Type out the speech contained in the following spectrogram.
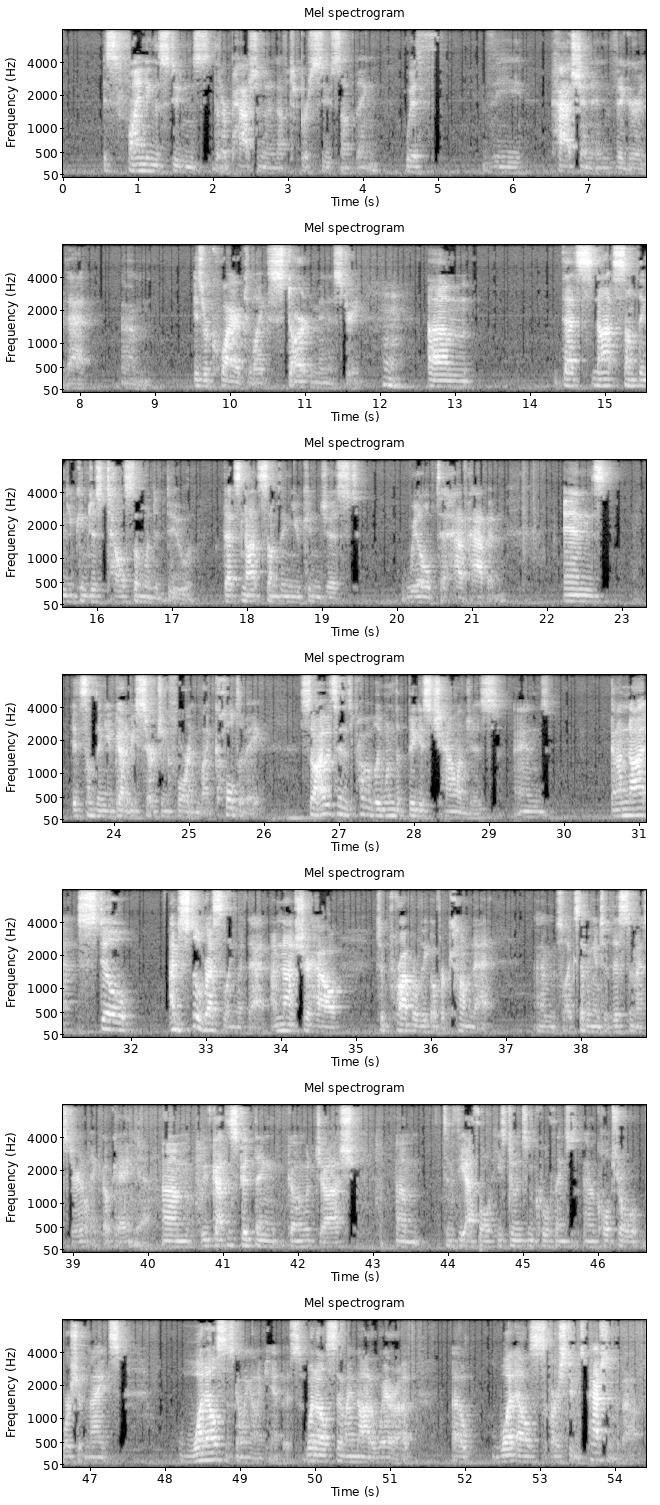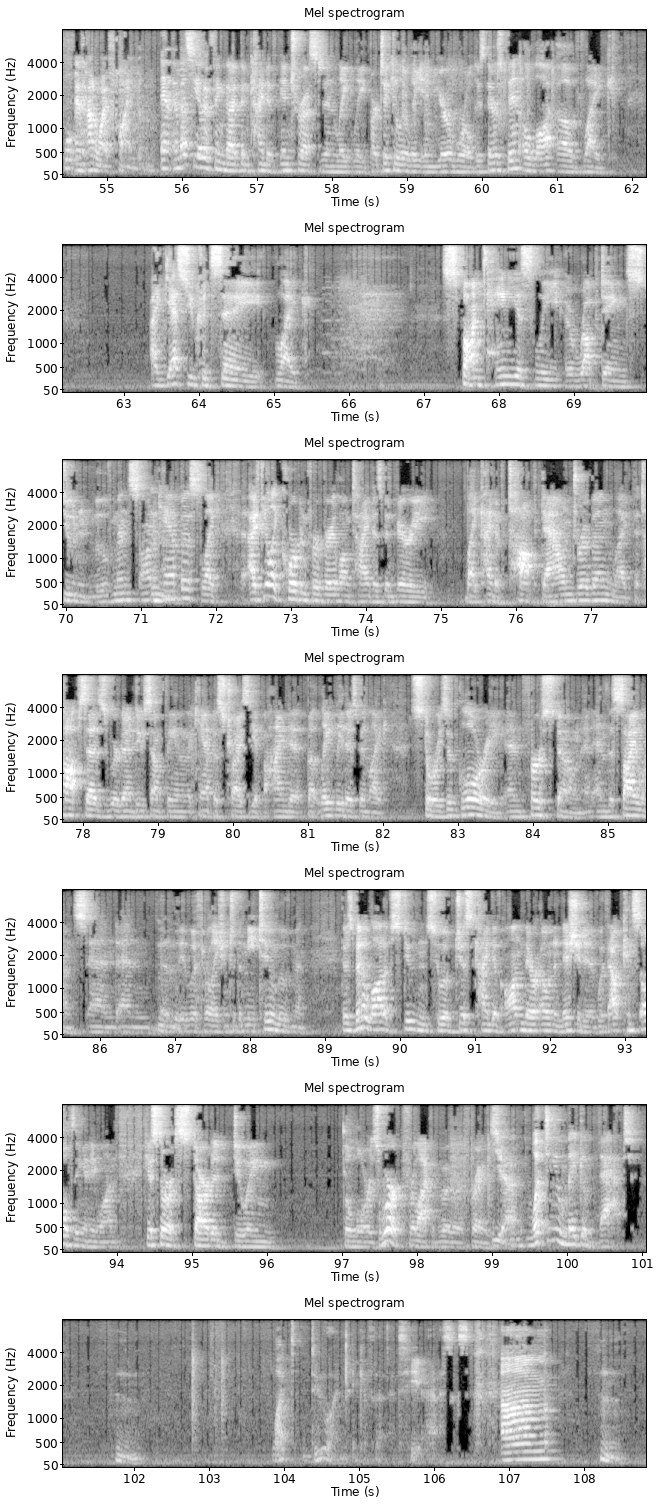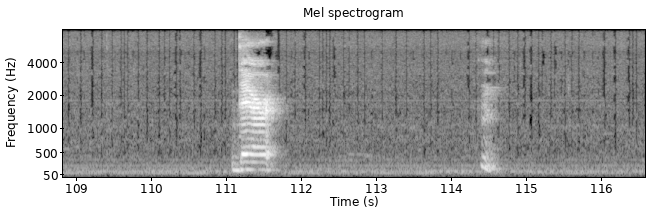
is finding the students that are passionate enough to pursue something with the passion and vigor that um, is required to like start a ministry. Hmm. Um, that's not something you can just tell someone to do. That's not something you can just will to have happen. And it's something you've got to be searching for and like cultivate. So I would say that's probably one of the biggest challenges, and and I'm not still I'm still wrestling with that. I'm not sure how to properly overcome that. Um, so like stepping into this semester, like okay, Yeah. um, we've got this good thing going with Josh, um, Timothy Ethel. He's doing some cool things, uh, cultural worship nights. What else is going on on campus? What else am I not aware of? Uh, what else are students passionate about? Well- and how do I find them? And, and that's the other thing that I've been kind of interested in lately, particularly in your world, is there's been a lot of like, I guess you could say, like, spontaneously erupting student movements on Mhm. campus. Like, I feel like Corban for a very long time has been very, like, kind of top down driven. Like, the top says we're going to do something, and then the campus tries to get behind it. But lately, there's been like stories of glory and First Stone and, and the silence and and Mhm. with relation to the Me Too movement. There's been a lot of students who have just kind of on their own initiative, without consulting anyone, just sort of started doing the Lord's work, for lack of a better phrase. Yeah. What do you make of that? Hmm. What do I make? He asks. Um. Hmm. There. Hmm.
